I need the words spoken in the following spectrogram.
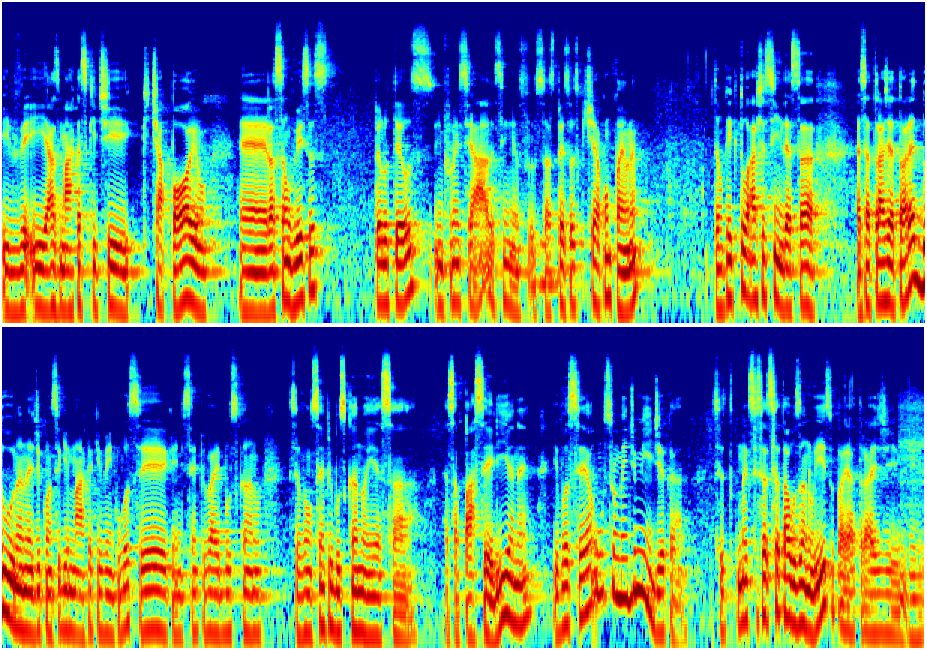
e, e, as marcas que te, que te apoiam, é, elas são vistas pelos teus influenciados, assim, as, as, pessoas que te acompanham, né? Então, o que que tu acha, assim, dessa essa trajetória é dura, né, de conseguir marca que vem com você, que a gente sempre vai buscando, vocês vão sempre buscando aí essa essa parceria, né? E você é um instrumento de mídia, cara. Você, como é que você está usando isso para ir atrás de, de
